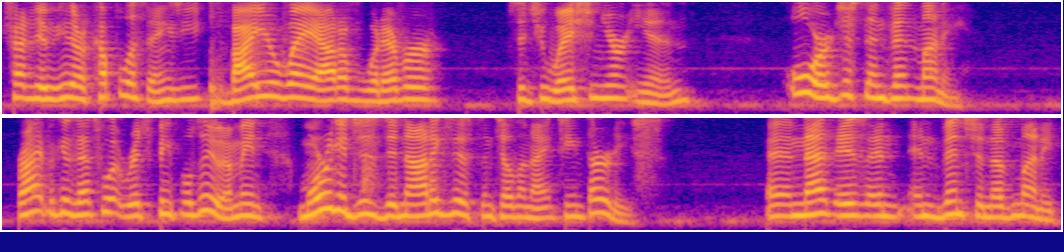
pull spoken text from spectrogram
try to do either a couple of things you buy your way out of whatever situation you're in, or just invent money, right? Because that's what rich people do. I mean, mortgages did not exist until the 1930s. And that is an invention of money.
